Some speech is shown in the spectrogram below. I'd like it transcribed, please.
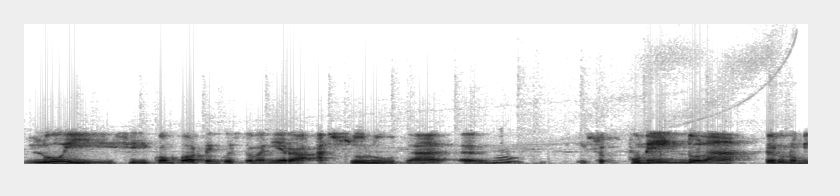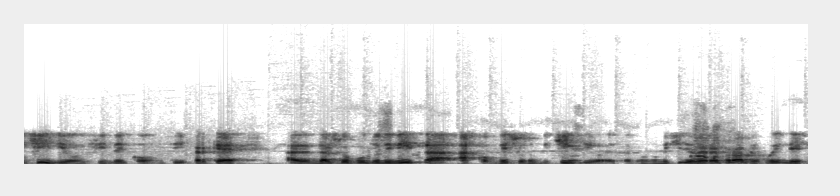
lui si comporta in questa maniera assoluta, mm-hmm. punendola per un omicidio, in fin dei conti, perché eh, dal suo punto di vista ha commesso un omicidio, è stato un omicidio vero e proprio, quindi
